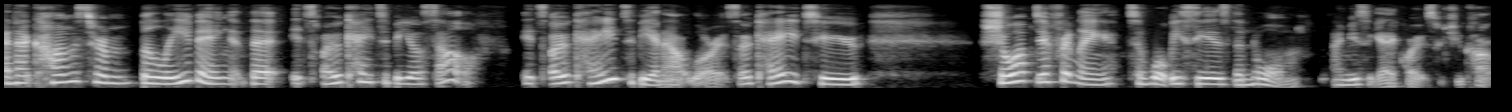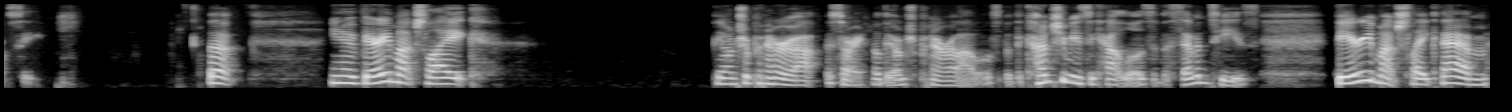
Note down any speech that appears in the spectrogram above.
And that comes from believing that it's okay to be yourself. It's okay to be an outlaw. It's okay to show up differently to what we see as the norm. I'm using air quotes, which you can't see. But you know, very much like the entrepreneurial, sorry, not the entrepreneurial outlaws, but the country music outlaws of the 70s, very much like them,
